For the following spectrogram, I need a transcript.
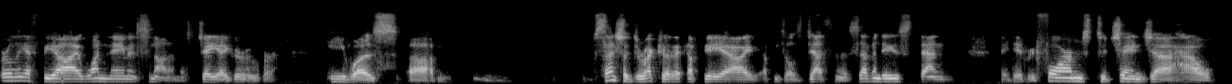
early FBI, one name is synonymous: J. Edgar Hoover. He was um, essentially director of the FBI up until his death in the 70s. Then they did reforms to change uh, how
